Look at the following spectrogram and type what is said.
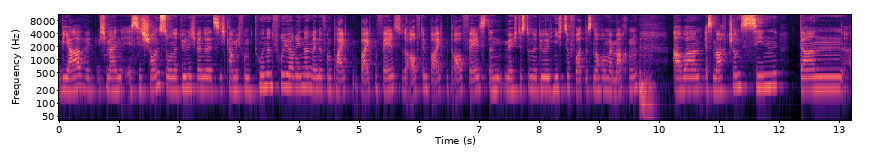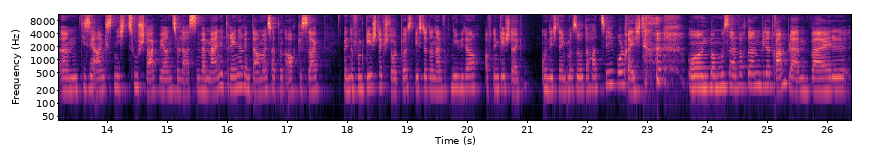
ja, ich meine, es ist schon so, natürlich, wenn du jetzt, ich kann mich vom Turnen früher erinnern, wenn du vom Balken, Balken fällst oder auf den Balken drauf fällst, dann möchtest du natürlich nicht sofort das noch einmal machen. Mhm. Aber es macht schon Sinn, dann ähm, diese Angst nicht zu stark werden zu lassen. Weil meine Trainerin damals hat dann auch gesagt, wenn du vom Gehsteig stolperst, gehst du dann einfach nie wieder auf den Gehsteig. Und ich denke mir so, da hat sie wohl recht. Und man muss einfach dann wieder dranbleiben, weil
